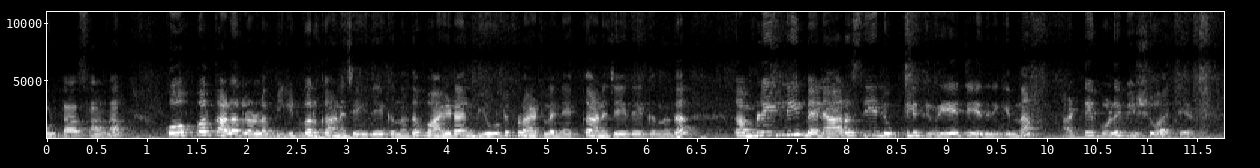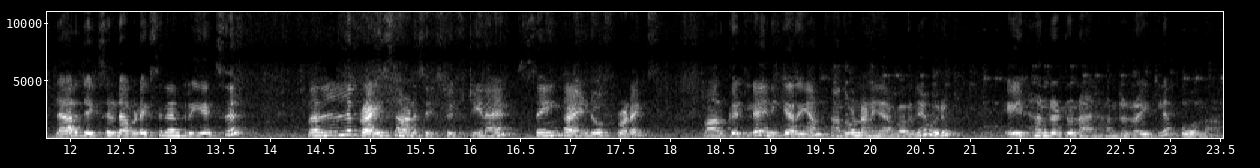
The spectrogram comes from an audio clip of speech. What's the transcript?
ബുട്ടാസ് ആണ്. കോപ്പർ കളറിലുള്ള ബീഡ് വർക്ക് ആണ് ചെയ്തേക്കുന്നത്. വൈഡ് ആൻഡ് ബ്യൂട്ടിഫുൾ ആയിട്ടുള്ള നെക്കാണ് ചെയ്തേക്കുന്നത്. കംപ്ലീറ്റ്ലി ബനാറസി ലുക്കിൽ ക്രിയേറ്റ് ചെയ്തിരിക്കുന്ന അടിപൊളി Vishu attire large XL double XL and three XL നല്ല പ്രൈസ് ആണ് six fifty nine same kind of products മാർക്കറ്റിൽ എനിക്കറിയാം. അതുകൊണ്ടാണ് ഞാൻ പറഞ്ഞ ഒരു eight hundred to nine hundred റേറ്റിൽ പോകുന്നതാണ്.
